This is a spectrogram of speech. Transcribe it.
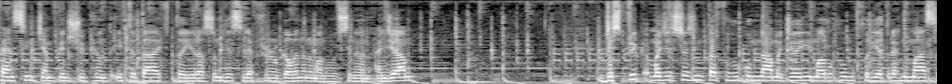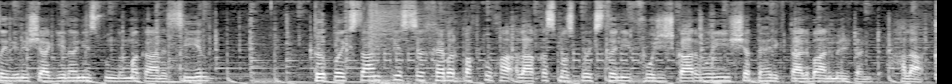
fencing championship ہند افتتاح افتتاحی رسم دس لیفٹنٹ گورنر منہوج سنہن انجام۔ ڈسٹرکٹ مجسٹریٹ سند طرف حکم نامہ جاری، مرحوم خریت رہنما، سید علی شاہ گیلانی سند مکان سیل۔ تو پاکستان کس خیبر پختونخوا علاقہ مز پاکستانی فوجی کاروی شہ تحریک طالبان ملٹنٹ ہلاک۔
